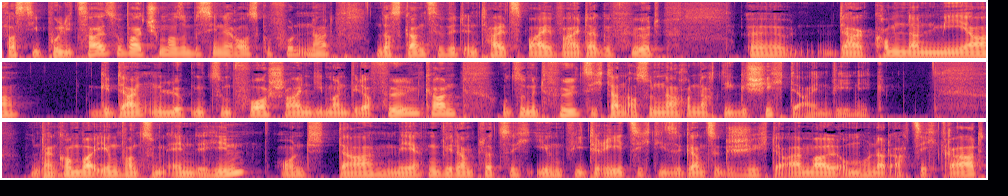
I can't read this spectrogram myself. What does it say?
was die Polizei soweit schon mal so ein bisschen herausgefunden hat. Und das Ganze wird in Teil 2 weitergeführt. Äh, da kommen dann mehr Gedankenlücken zum Vorschein, die man wieder füllen kann. Und somit füllt sich dann auch so nach und nach die Geschichte ein wenig. Und dann kommen wir irgendwann zum Ende hin. Und da merken wir dann plötzlich, irgendwie dreht sich diese ganze Geschichte einmal um 180 Grad.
